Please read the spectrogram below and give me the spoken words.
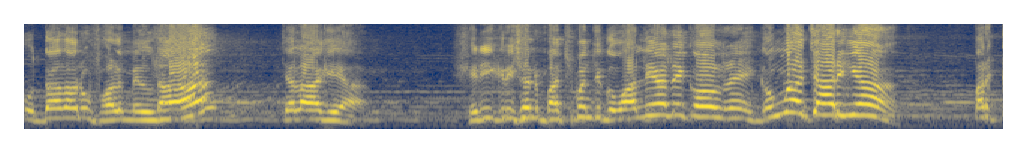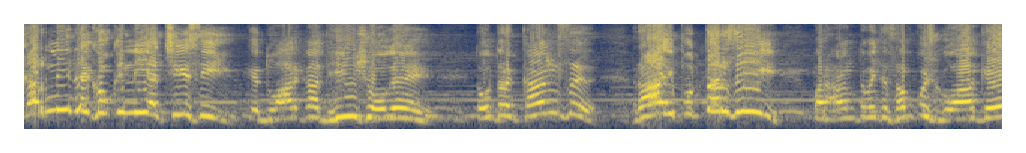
ਉਦਾਂ ਦਾ ਉਹਨੂੰ ਫਲ ਮਿਲਦਾ ਚਲਾ ਗਿਆ ਸ਼੍ਰੀ ਕ੍ਰਿਸ਼ਨ ਬਚਪਨ ਚ ਗਵਾਲਿਆਂ ਦੇ ਕੋਲ ਰਹੇ, ਗਊਆਂ ਚਾਰੀਆਂ। ਪਰ ਕਰਨੀ ਦੇਖੋ ਕਿੰਨੀ ਅੱਛੀ ਸੀ ਕਿ ਦਵਾਰਕਾਧੀਸ਼ ਹੋ ਗਏ ਤੇ ਉਧਰ ਕੰਸ ਰਾਜਪੁੱਤਰ ਸੀ, ਪਰ ਅੰਤ ਵਿੱਚ ਸਭ ਕੁਝ ਗਵਾ ਕੇ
